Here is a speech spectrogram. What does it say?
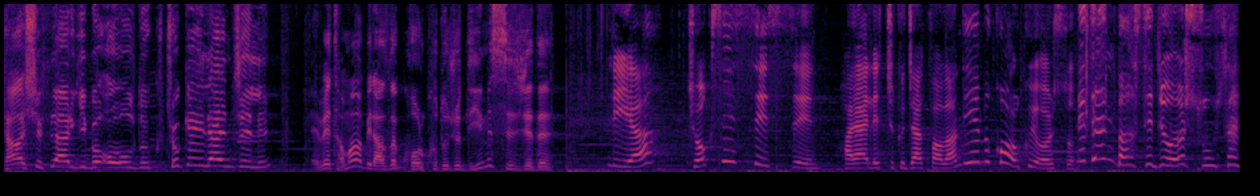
Kaşifler gibi olduk. Çok eğlenceli. Evet ama biraz da korkutucu değil mi sizce de? Lia, çok sessizsin. Hayalet çıkacak falan diye mi korkuyorsun? Neden bahsediyorsun sen?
